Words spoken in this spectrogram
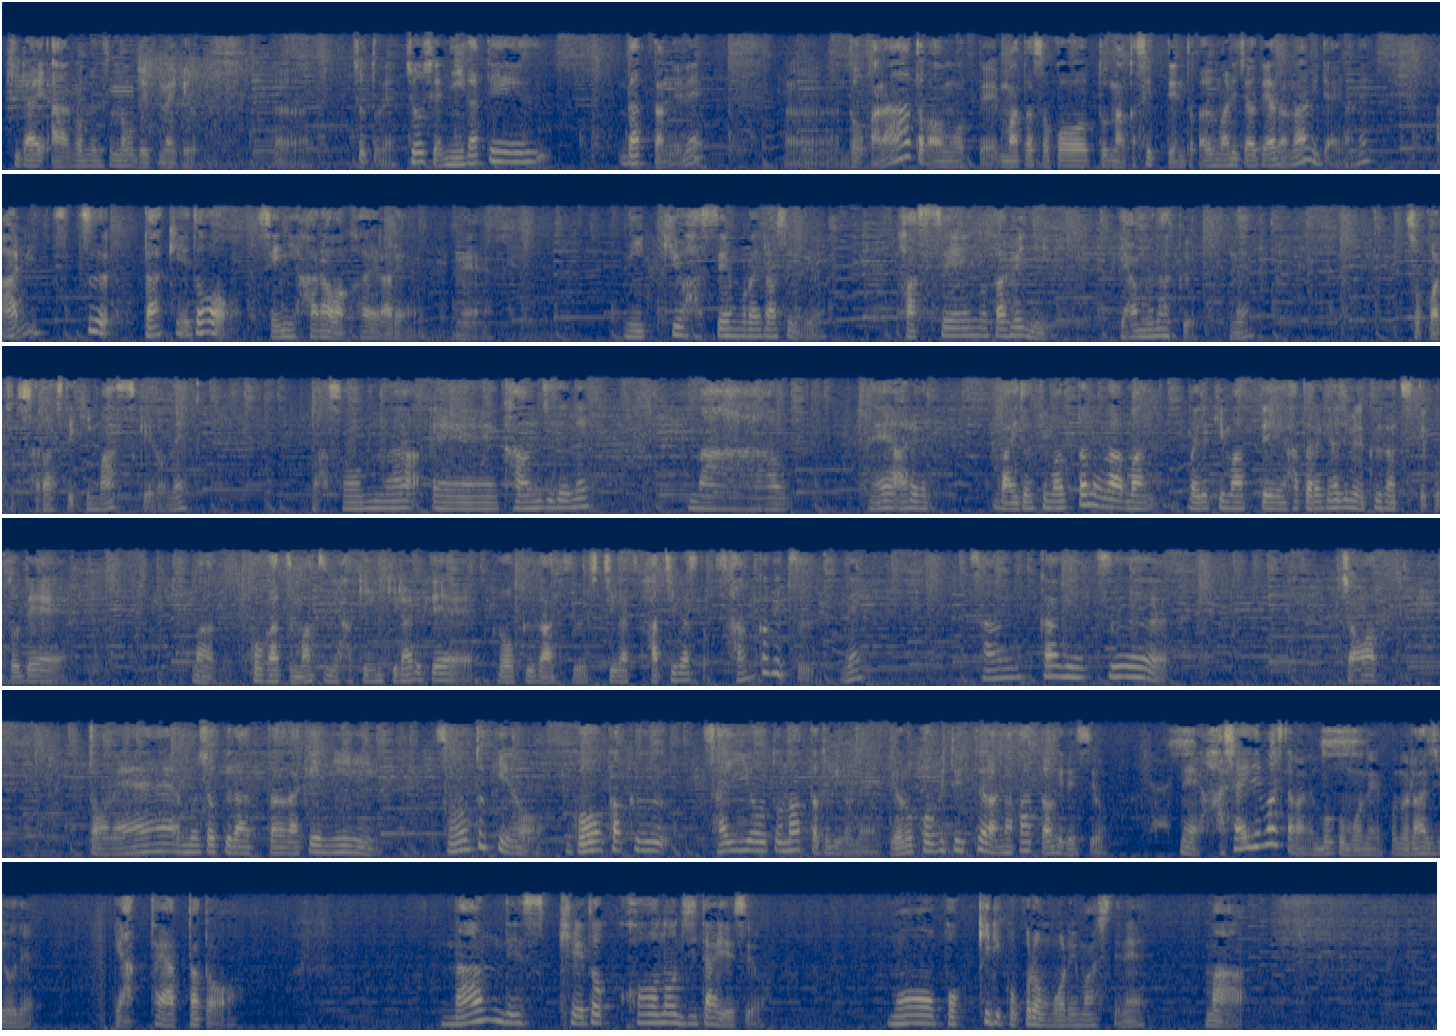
嫌い、あ、ごめん、そんなこと言ってないけど、うん、ちょっとね、上司が苦手だったんでね、うん、どうかなとか思って、またそことなんか接点とか生まれちゃうと嫌だな、みたいなね。ありつつ、だけど、背に腹は変えられない。ね。日給8000円もらえるらしいんだよ。8000円のためにやむなくね、そこはちょっと晒してきますけどね。まあそんな、えー、感じでね、まあ、ね、あれが、バイト決まったのが、まあ、バイト決まって働き始める9月ってことで、まあ、5月末に派遣切られて、6月、7月、8月と3ヶ月ですね。3ヶ月、ちょっとね、無職だっただけに、その時の合格採用となった時のね、喜びと言ったらなかったわけですよ。ね、はしゃいでましたからね、僕もね、このラジオで。やったやったと。なんですけど、この事態ですよ。もう、ぽっきり心も折れましてね。まあ、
